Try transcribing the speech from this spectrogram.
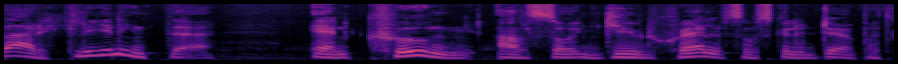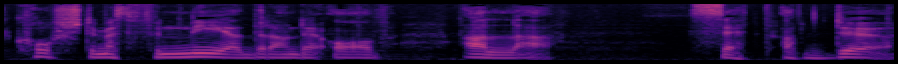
verkligen inte en kung, alltså Gud själv, som skulle dö på ett kors. Det mest förnedrande av alla sätt att dö.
